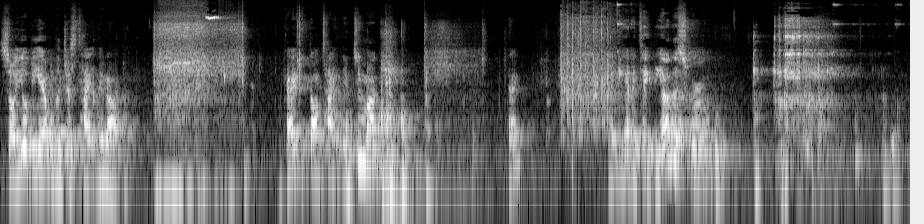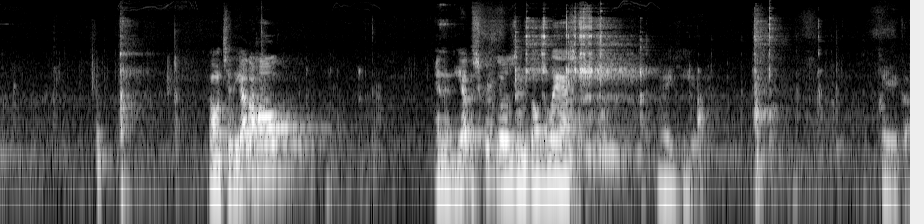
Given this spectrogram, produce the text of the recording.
So you'll be able to just tighten it up. Okay, don't tighten it too much. Okay, then you got to take the other screw, go into the other hole, and then the other screw goes into the last right here. There you go.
